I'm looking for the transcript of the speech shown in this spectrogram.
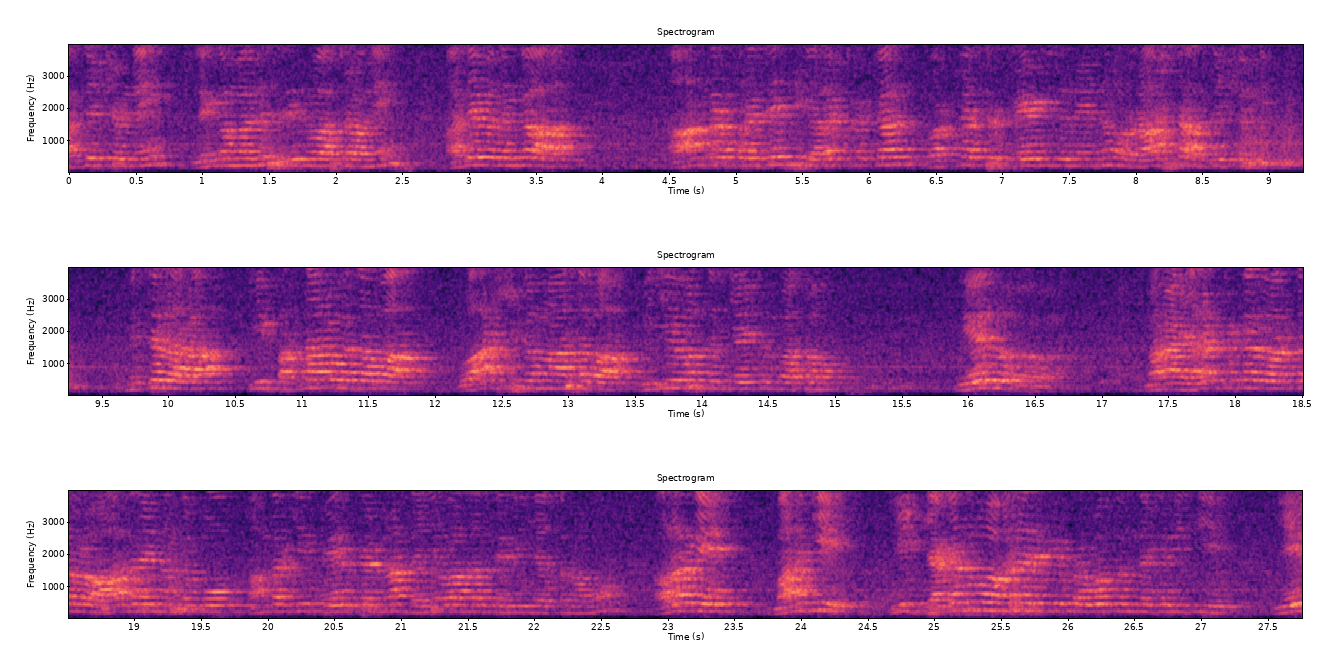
అధ్యక్షుడిని లింగమల్లి శ్రీనివాసరావుని అదేవిధంగా Andhra Pradesh electrical workers trade union రాష్ట్ర అధ్యక్షుడిని. మిత్రులారా ఈ పద్నాలుగవ సభ వార్షిక మహాసభ విజయవంతం చేయటం కోసం ఏడు మన ఎలక్ట్రికల్ వర్కర్లు హాజరైనందుకు అందరికీ పేరు పేరున ధన్యవాదాలు తెలియజేస్తున్నాము. అలాగే మనకి ఈ జగన్మోహన్ రెడ్డి ప్రభుత్వం దగ్గర నుంచి ఏ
